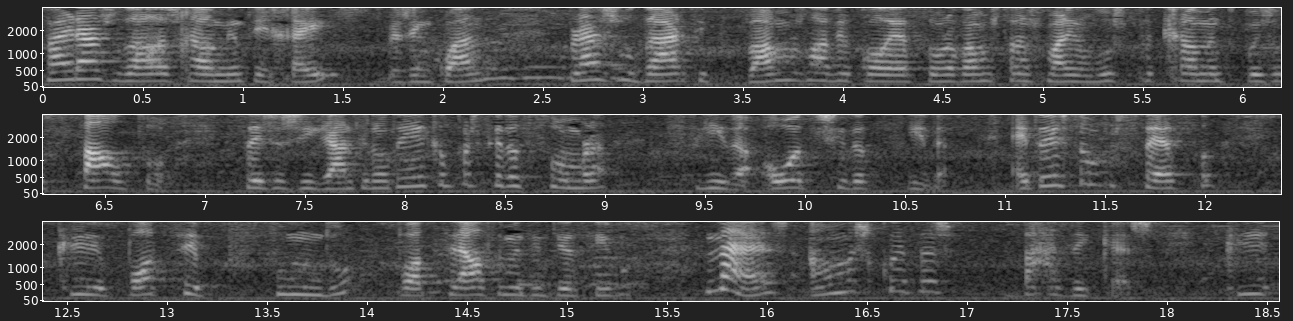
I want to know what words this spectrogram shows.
para ajudá-las realmente, e reis, de vez em quando, para ajudar, tipo, vamos lá ver qual é a sombra, vamos transformar em luz para que realmente depois o salto seja gigante e não tenha que aparecer a sombra de seguida ou a descida de seguida. Então este é um processo que pode ser profundo, pode ser altamente intensivo, mas há umas coisas básicas que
